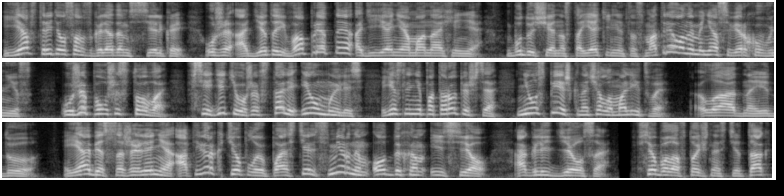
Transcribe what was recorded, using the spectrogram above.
я встретился взглядом с Селькой, уже одетой в опрятное одеяние монахини. Будущая настоятельница смотрела на меня сверху вниз. «Уже полшестого. Все дети уже встали и умылись. Если не поторопишься, не успеешь к началу молитвы». «Ладно, иду». Я без сожаления отверг теплую постель с мирным отдыхом и сел. Огляделся. Все было в точности так,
